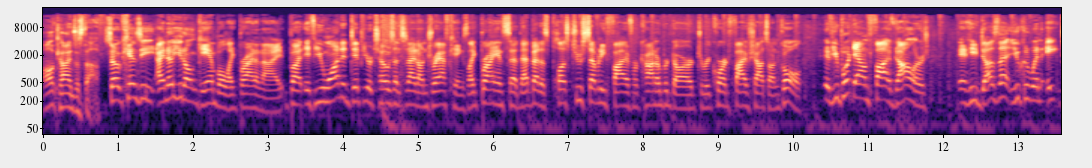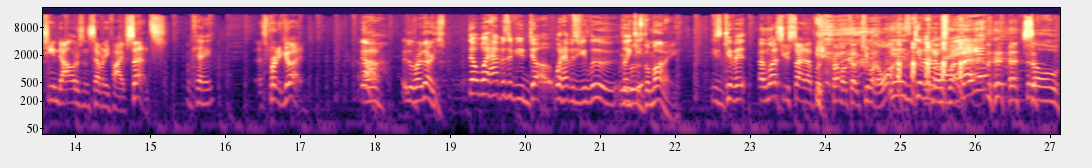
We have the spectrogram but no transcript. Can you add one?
all kinds of stuff. So, Kenzie, I know you don't gamble like Brian and I, but if you want to dip your toes in tonight on DraftKings, like Brian said, that bet is plus 275 for Connor Bedard to record five shots on goal. If you put down $5 and he does that, you could win $18.75. Okay. That's pretty good. Yeah, it's right there. So what happens if you don't? What happens if you lose? you lose the money. You just give it. Unless you sign up with promo code Q101. You just give it away. So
